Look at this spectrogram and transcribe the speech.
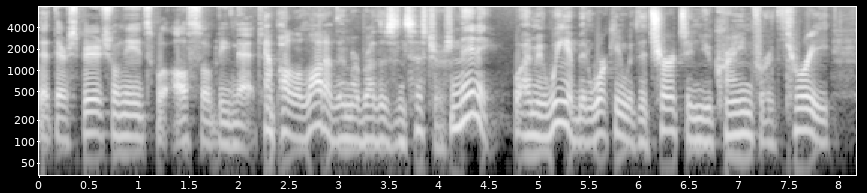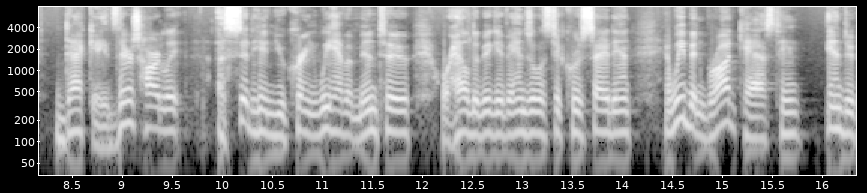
that their spiritual needs will also be met. And Paul, a lot of them are brothers and sisters. Many. Well, I mean, we have been working with the church in Ukraine for three decades. There's hardly a city in Ukraine we haven't been to or held a big evangelistic crusade in. And we've been broadcasting into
